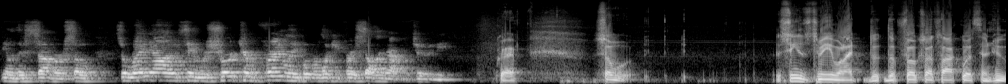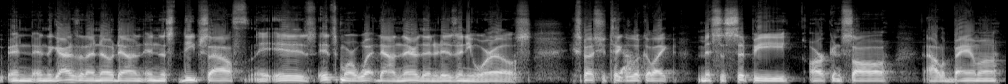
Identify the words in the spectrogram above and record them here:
you know this summer. So so right now I would say we're short-term friendly, but we're looking for a selling opportunity. Okay. So it seems to me when I the, the, folks I talk with and who and, and the guys that I know down in this deep south it is it's more wet down there than it is anywhere else. Especially take yeah. a look at like Mississippi, Arkansas, Alabama,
